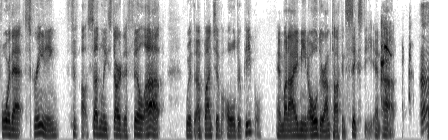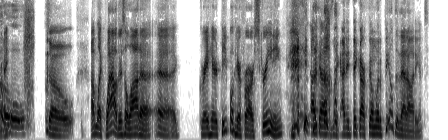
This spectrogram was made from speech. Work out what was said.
for that screening f- uh, suddenly started to fill up with a bunch of older people. And when i mean older i'm talking 60 and up Oh, so i'm like wow there's a lot of uh, gray haired people here for our screening. Like i was like i didn't think our film would appeal to that audience.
